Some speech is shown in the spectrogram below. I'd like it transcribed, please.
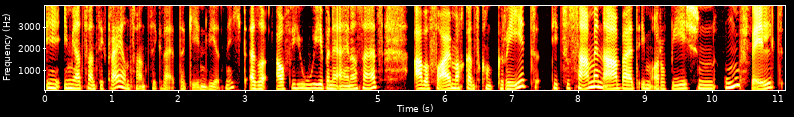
im Jahr 2023 weitergehen wird, nicht? Also auf EU-Ebene einerseits, aber vor allem auch ganz konkret die Zusammenarbeit im europäischen Umfeld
